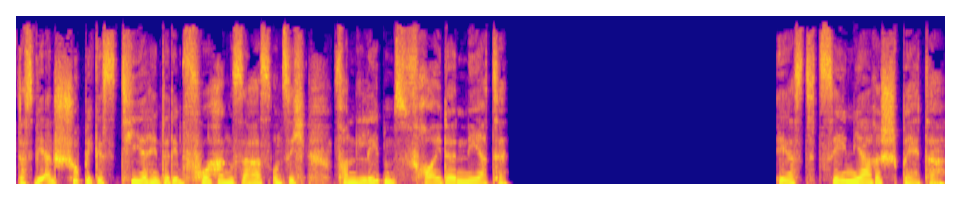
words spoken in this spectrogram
das wie ein schuppiges Tier hinter dem Vorhang saß und sich von Lebensfreude nährte. Erst zehn Jahre später,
